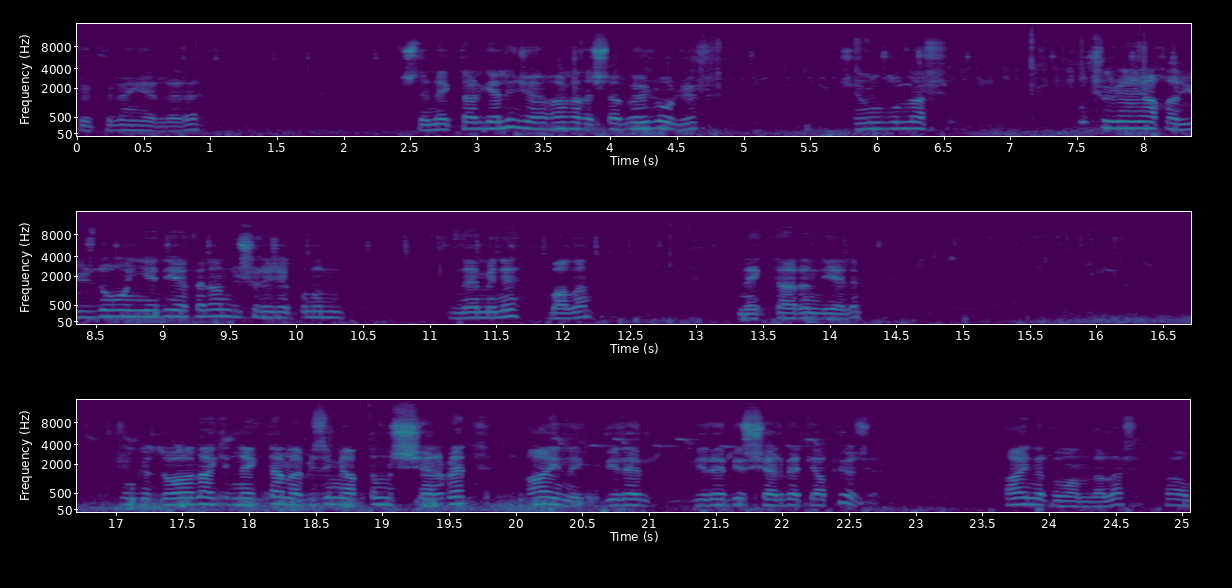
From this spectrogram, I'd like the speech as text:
sökülen yerlere işte nektar gelince arkadaşlar böyle oluyor. Şimdi bunlar uçuracaklar. %17'ye falan düşürecek bunun nemini balın nektarın diyelim. Çünkü doğadaki nektarla bizim yaptığımız şerbet aynı. Bire, birebir şerbet yapıyoruz ya. Aynı kıvamdalar. Tamam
